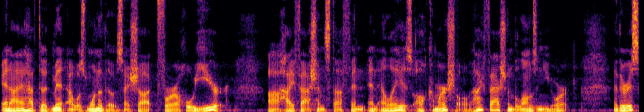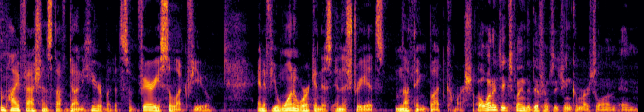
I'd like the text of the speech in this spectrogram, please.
and I have to admit, I was one of those. I shot for a whole year. Uh, high fashion stuff and, and LA is all commercial. High fashion belongs in New York. Now, there is some high fashion stuff done here, but it's a very select few. And if you want to work in this industry, it's nothing but commercial. Well, why don't you explain the difference between commercial and, and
